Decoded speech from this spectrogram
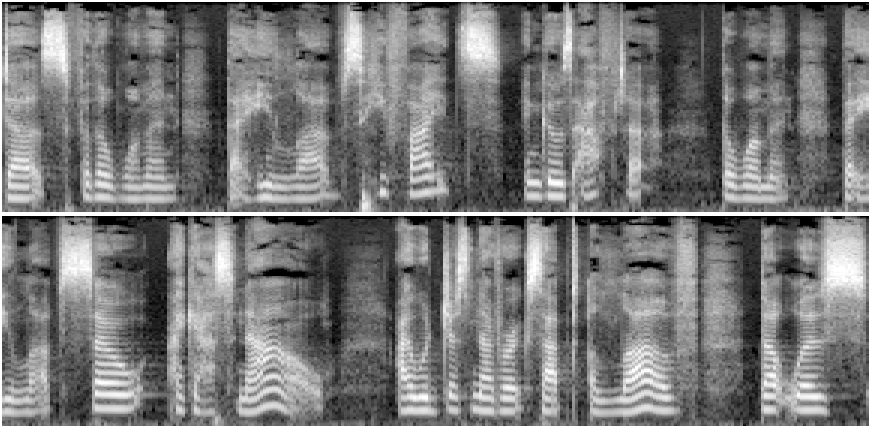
does for the woman that he loves? He fights and goes after the woman that he loves. So I guess now I would just never accept a love that was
